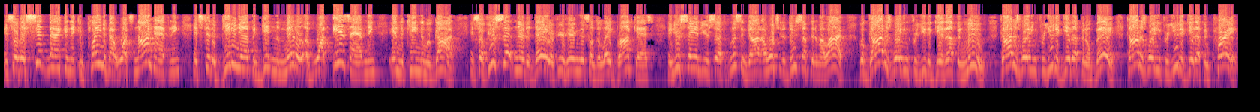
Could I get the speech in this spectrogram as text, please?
And so they sit back and they complain about what's not happening instead of getting up and getting in the middle of what is happening in the kingdom of God. And so if you're sitting there today, or if you're hearing this on delayed broadcast, and you're saying to yourself, listen, God, I want you to do something in my life. Well, God is waiting for you to get up and move. God is waiting for you to get up and obey. God is waiting for you to get up and pray.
